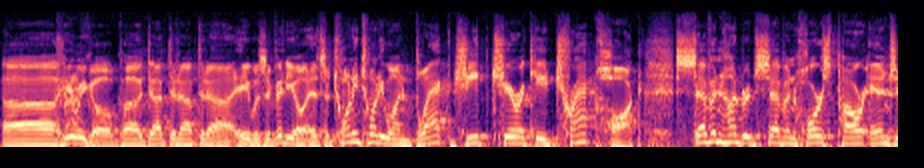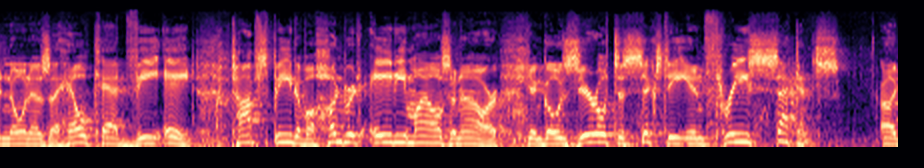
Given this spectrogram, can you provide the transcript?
Uh, here we go. Uh, da, da, da, da, da. It was a video. It's a 2021 black Jeep Cherokee Trackhawk, 707 horsepower engine known as a Hellcat V8, top speed of 180 miles an hour, can go zero to 60 in three seconds. A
